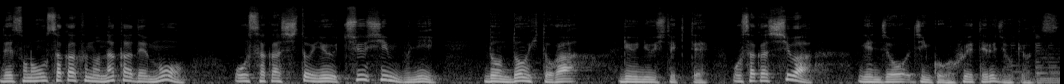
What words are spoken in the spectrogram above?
でその大阪府の中でも大阪市という中心部にどんどん人が流入してきて大阪市は現状人口が増えている状況です。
